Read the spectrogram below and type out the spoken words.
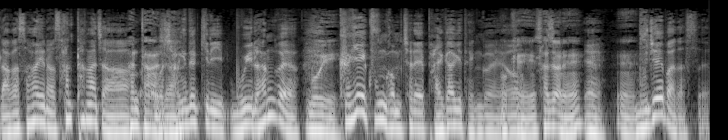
나가서 하이나 산탕하자. 네. 한탕하자. 자기들끼리 모의를 한 거예요. 모의. 그게 군 검찰에 발각이 된 거예요. 오케이 사전에. 예. 예. 무죄 받았어요.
